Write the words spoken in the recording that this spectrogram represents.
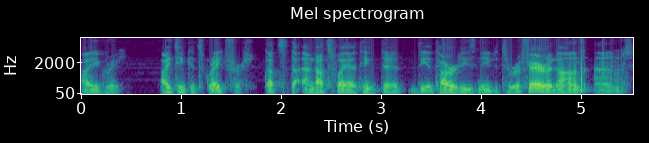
I agree. I think it's great for it. That's the, and that's why I think the the authorities needed to refer it on and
